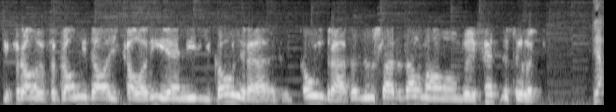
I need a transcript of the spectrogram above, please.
je verbrandt, verbrandt niet al je calorieën en niet je koolhydraten, koolhydraten, dan slaat het allemaal je vet natuurlijk. Ja,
